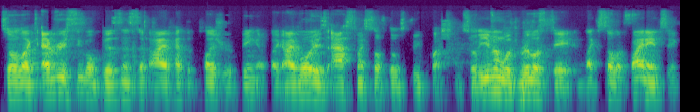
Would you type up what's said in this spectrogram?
So like every single business that I've had the pleasure of being at, like I've always asked myself those three questions. So even with real estate and like seller financing,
